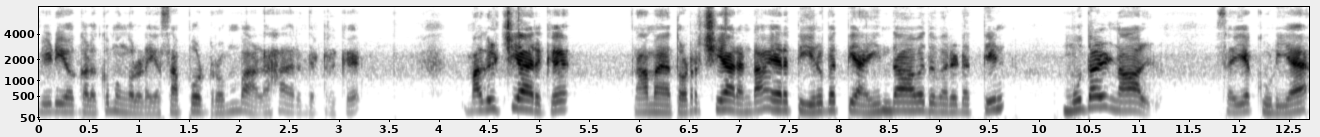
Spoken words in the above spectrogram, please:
வீடியோக்களுக்கும் உங்களுடைய சப்போர்ட் ரொம்ப அழகாக இருந்துகிட்ருக்கு மகிழ்ச்சியாக இருக்குது நாம் தொடர்ச்சியாக ரெண்டாயிரத்தி இருபத்தி ஐந்தாவது வருடத்தின் முதல் நாள் செய்யக்கூடிய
